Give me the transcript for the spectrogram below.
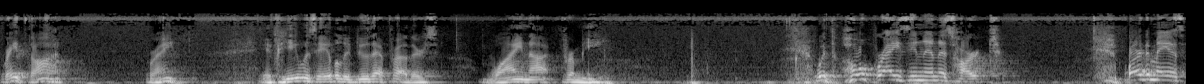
Great thought, right? If he was able to do that for others, why not for me? With hope rising in his heart, Bartimaeus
